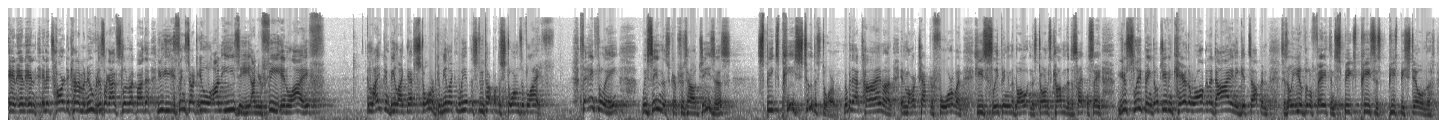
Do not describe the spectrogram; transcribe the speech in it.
and, and, and, and it's hard to kind of maneuver, just like I've slid right by that. You, you, things start to get a little uneasy on your feet in life. And life can be like that storm. Can be like we have this, we talk about the storms of life. Thankfully, we've seen in the scriptures how Jesus speaks peace to the storm. Remember that time on, in Mark chapter 4 when he's sleeping in the boat and the storms come and the disciples say, You're sleeping, don't you even care that we're all going to die? And he gets up and says, Oh, you have little faith, and speaks peace, says, Peace be still, and the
